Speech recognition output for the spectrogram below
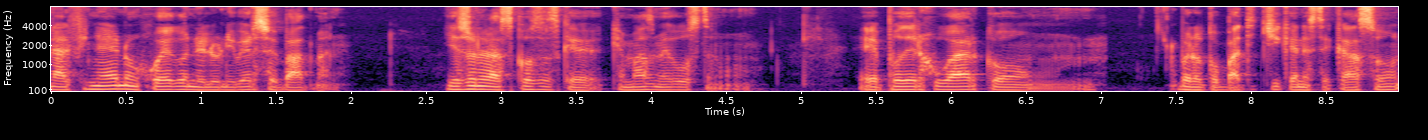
al final era un juego en el universo de Batman. Y es una de las cosas que, más me gustan. Eh, poder jugar con, bueno, con Batichica en este caso.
